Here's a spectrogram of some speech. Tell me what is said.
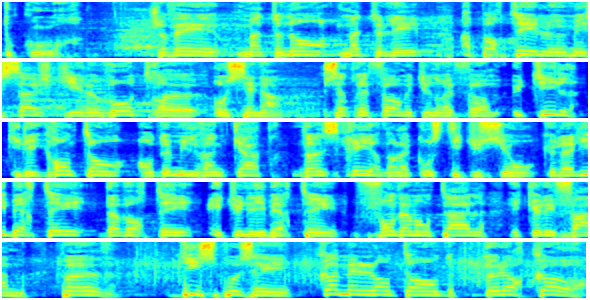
tout court. Je vais maintenant m'atteler à porter le message qui est le vôtre euh, au Sénat. Cette réforme est une réforme utile, qu'il est grand temps en 2024 d'inscrire dans la Constitution que la liberté d'avorter est une liberté fondamentale et que les femmes peuvent disposer, comme elles l'entendent, de leur corps.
